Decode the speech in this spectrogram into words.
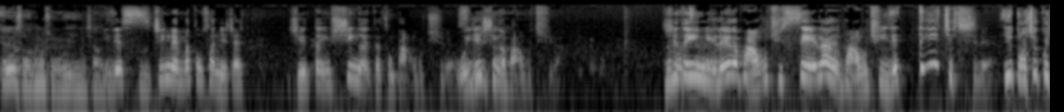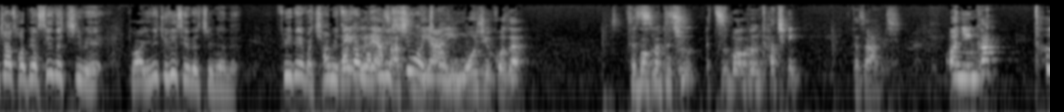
还有造成社会影响。现在住进来没多少日家，就等于新的迭种棚户区了，唯一新的棚户区啊。就等于原来个棚户区散了，棚户区现在堆积起来。伊盗窃国家钞票三十几万，对伐？现在就是三十几万了，非但勿抢大家老百姓希望抢我就觉着，珠宝跟特轻，珠宝跟特轻。得事体，哦，人家偷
